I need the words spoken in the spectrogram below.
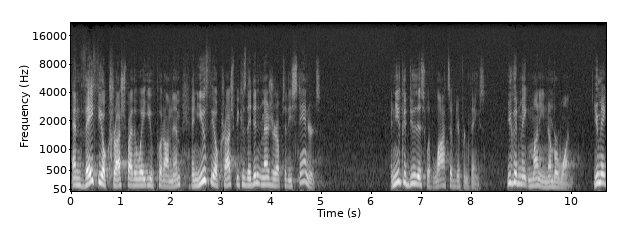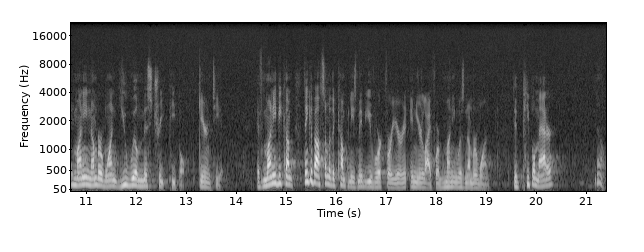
and they feel crushed by the weight you've put on them, and you feel crushed because they didn't measure up to these standards. And you could do this with lots of different things. You could make money number one. You make money number one, you will mistreat people. Guarantee it. If money become think about some of the companies maybe you've worked for your, in your life where money was number one. Did people matter? No.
